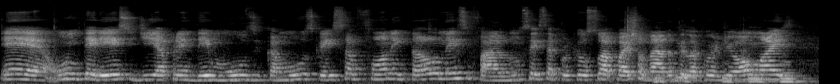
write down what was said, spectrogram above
é, um interesse de aprender música, música e sanfona, então nem se fala. Não sei se é porque eu sou apaixonada pelo acordeon, mas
